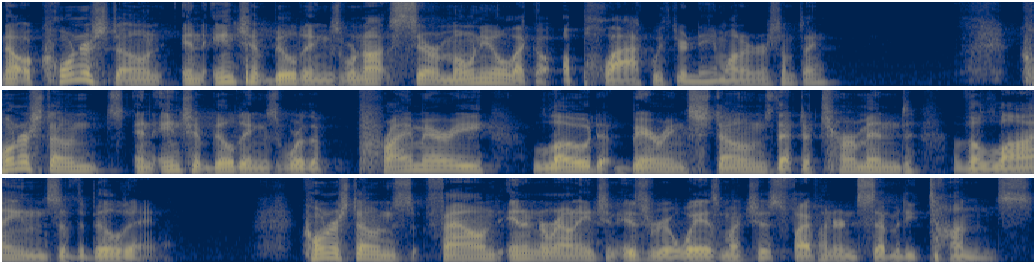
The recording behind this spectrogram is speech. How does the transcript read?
Now, a cornerstone in ancient buildings were not ceremonial, like a, a plaque with your name on it or something. Cornerstones in ancient buildings were the primary load bearing stones that determined the lines of the building. Cornerstones found in and around ancient Israel weigh as much as 570 tons.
